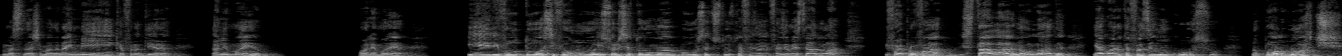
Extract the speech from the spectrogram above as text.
uma cidade chamada Nijmegen, que é a fronteira da Alemanha, com a Alemanha. E ele voltou, se formou e solicitou uma bolsa de estudos para fazer, fazer mestrado lá. E foi aprovado, está lá na Holanda e agora está fazendo um curso no Polo Norte.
